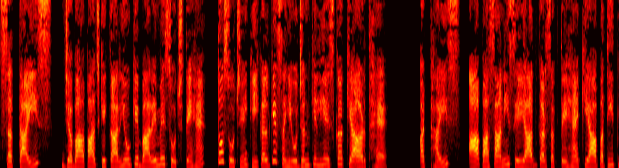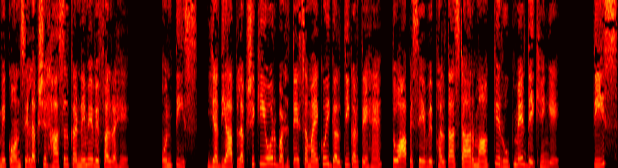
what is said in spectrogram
सत्ताईस। जब आप आज के कार्यों के बारे में सोचते हैं तो सोचें कि कल के संयोजन के लिए इसका क्या अर्थ है। अट्ठाईस। आप आसानी से याद कर सकते हैं कि आप अतीत में कौन से लक्ष्य हासिल करने में विफल रहे। उनतीस। यदि आप लक्ष्य की ओर बढ़ते समय कोई गलती करते हैं तो आप इसे विफलता स्टार मार्क के रूप में देखेंगे। तीस,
